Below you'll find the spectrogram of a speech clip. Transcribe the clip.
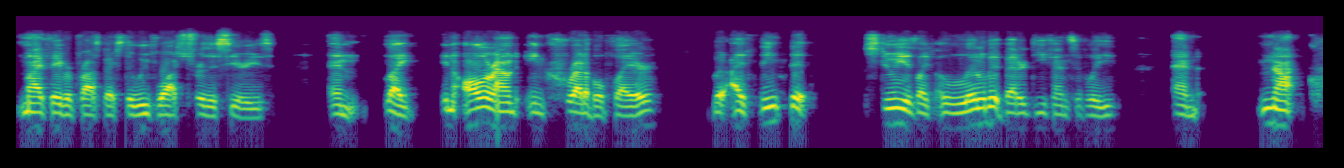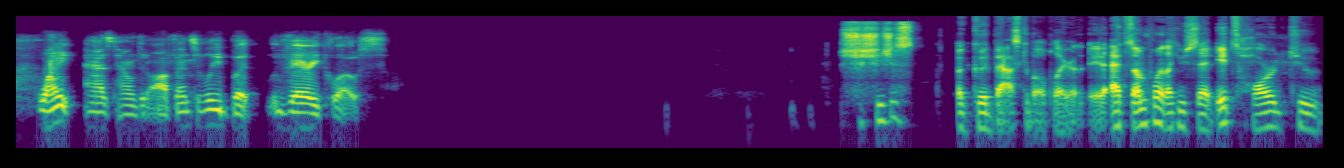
my favorite prospects that we've watched for this series and like an all-around incredible player, but I think that Stewie is like a little bit better defensively and not quite as talented offensively, but very close. She's just a good basketball player. At some point, like you said, it's hard to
